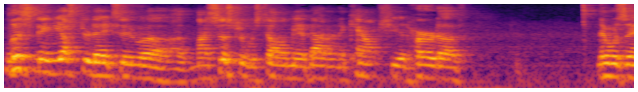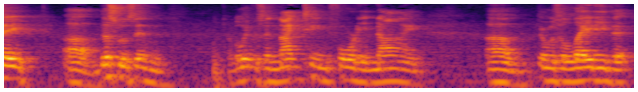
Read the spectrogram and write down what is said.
listening yesterday to uh, uh, my sister was telling me about an account she had heard of. There was a uh, this was in I believe it was in 1949. Um, there was a lady that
